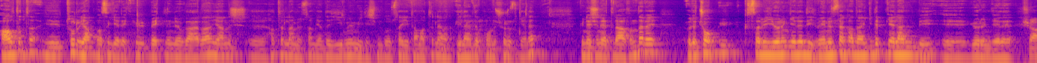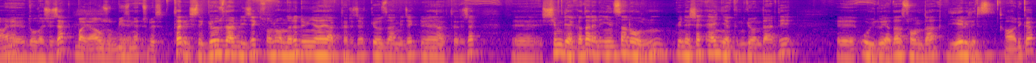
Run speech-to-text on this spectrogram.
6 e, tur yapması gerekiyor, bekleniyor galiba. Yanlış e, hatırlamıyorsam ya da 20 miydi şimdi o sayıyı tam hatırlamadım. İleride konuşuruz gene. Güneşin etrafında ve öyle çok kısa bir yörüngede değil. Venüs'e kadar gidip gelen bir e, yörüngede Şahane. E, dolaşacak. Bayağı uzun bir hizmet süresi. tabii işte gözlemleyecek sonra onları dünyaya aktaracak. Gözlemleyecek, dünyaya aktaracak. E, şimdiye kadar hani insanoğlunun güneşe en yakın gönderdiği e, uydu ya da sonda diyebiliriz. Harika.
